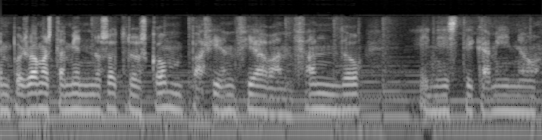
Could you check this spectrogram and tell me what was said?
Pues vamos también nosotros con paciencia avanzando en este camino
